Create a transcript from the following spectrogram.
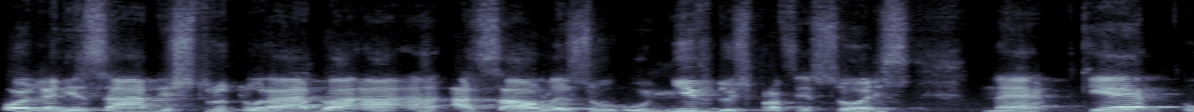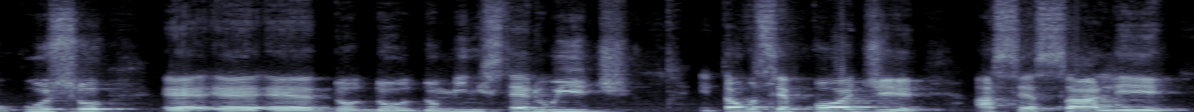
organizado, estruturado, a, a, as aulas, o, o, nível dos professores, né, que é o curso é, é, é do, do, do Ministério ID. Então, você pode acessar ali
